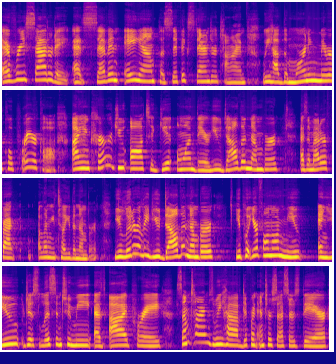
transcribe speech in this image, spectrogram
every Saturday at 7 a.m. Pacific Standard Time, we have the morning miracle prayer call. I encourage you all to get on there. You dial the number. As a matter of fact, let me tell you the number. You literally you dial the number, you put your phone on mute, and you just listen to me as I pray. Sometimes we have different intercessors there,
